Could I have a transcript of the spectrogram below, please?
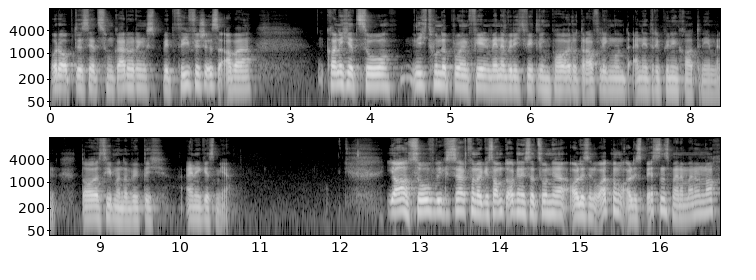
oder ob das jetzt Hungaroring-spezifisch ist, aber kann ich jetzt so nicht 100 Pro empfehlen. Wenn, dann würde ich wirklich ein paar Euro drauflegen und eine Tribunenkarte nehmen. Da sieht man dann wirklich einiges mehr ja, so wie gesagt, von der Gesamtorganisation her alles in Ordnung, alles bestens, meiner Meinung nach.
